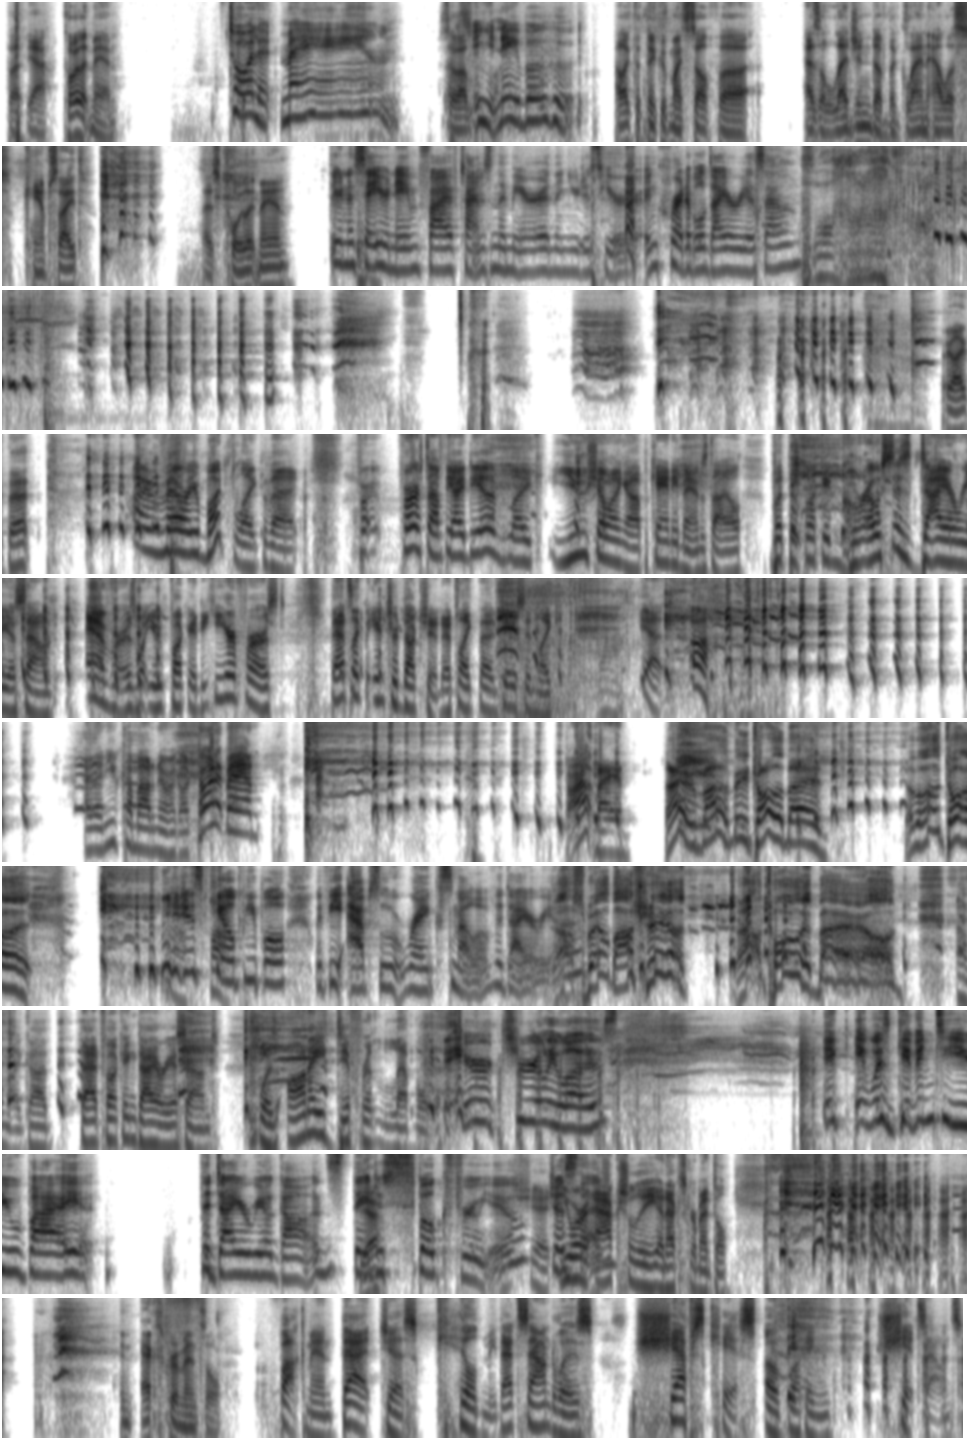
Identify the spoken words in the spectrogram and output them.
But yeah, Toilet Man. Toilet man So in your neighborhood. I like to think of myself uh, as a legend of the Glen Ellis campsite, as Toilet Man. They're gonna say your name five times in the mirror, and then you just hear incredible diarrhea sounds. You like that? I very much like that. Fir- First off, the idea of like you showing up Candyman style, but the fucking grossest diarrhea sound ever is what you fucking hear first. That's like the introduction. It's like the Jason, like, yeah, and then you come out in there and go, Toilet Man! Toilet Man. Hey, bother me, Toilet Man. I'm on toilet. you oh, just kill people with the absolute rank smell of the diarrhea. I smell my shit. I'm Toilet Man. Oh my god, that fucking diarrhea sound was on a different level. It truly was. It it was given to you by the diarrhea gods. They Yeah. just spoke through you. Shit, Just you are then. actually an excremental. An excremental. Fuck, man, that just killed me. That sound was chef's kiss of fucking shit sounds.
